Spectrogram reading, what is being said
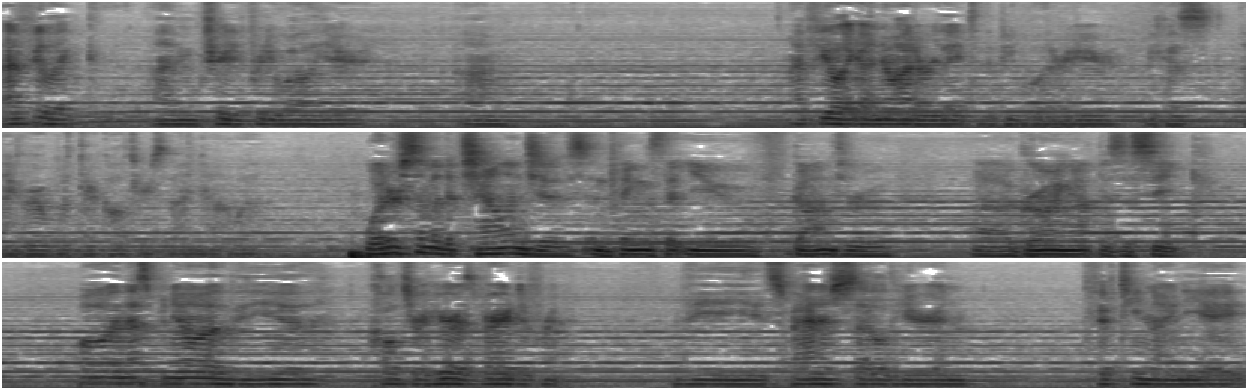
I feel like I'm treated pretty well here. Um, I feel like I know how to relate to the people that are here because I grew up with their culture, so I know it well. What are some of the challenges and things that you've gone through uh, growing up as a Sikh? Well, in Espanola, the uh, culture here is very different the Spanish settled here in 1598,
